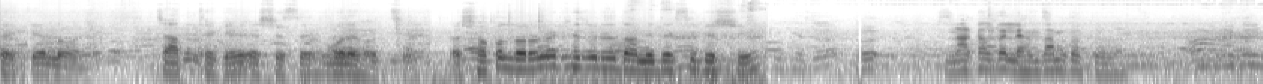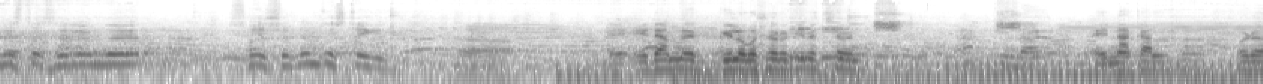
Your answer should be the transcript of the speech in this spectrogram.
থেকে নয়। চাঁদ থেকে এসেছে মনে হচ্ছে। সকল ধরনের খেজুরের দামই দেখছি বেশি। নাকাল তাইলে এখন দাম কত এটা আপনি গেল বছরও কি বেচছেন? এই নাকাল ওটা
